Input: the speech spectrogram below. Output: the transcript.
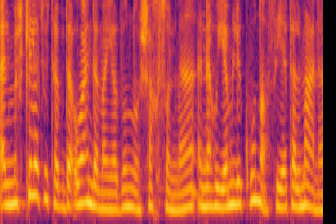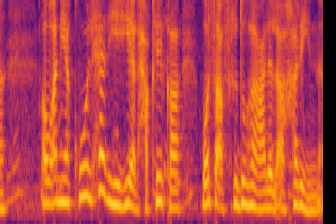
المشكلة تبدأ عندما يظن شخص ما أنه يملك ناصية المعنى أو أن يقول هذه هي الحقيقة وسأفرضها على الآخرين.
